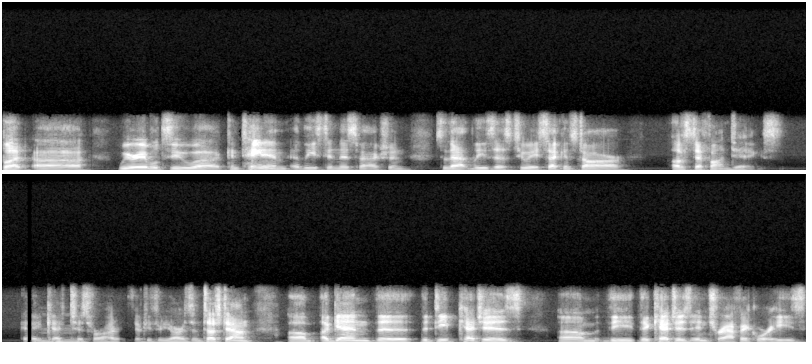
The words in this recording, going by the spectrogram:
But uh, we were able to uh, contain him at least in this faction. So that leads us to a second star of Stefon Diggs. Eight Mhm. catches for 153 yards and touchdown. Um, again, the the deep catches, um, the the catches in traffic where he's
